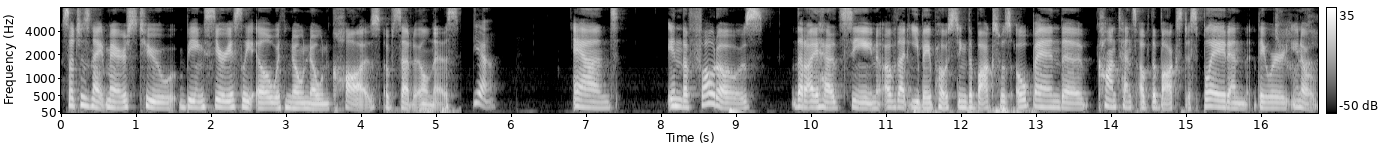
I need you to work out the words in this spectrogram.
such as nightmares to being seriously ill with no known cause of said illness Yeah. and in the photos that I had seen of that eBay posting, the box was open, the contents of the box displayed, and they were, you know,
